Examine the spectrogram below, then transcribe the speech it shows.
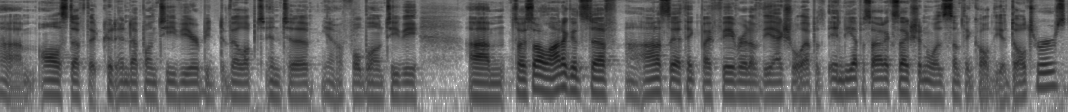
um, all stuff that could end up on TV or be developed into you know full blown TV. Um, so I saw a lot of good stuff. Uh, honestly, I think my favorite of the actual epi- indie episodic section was something called The Adulterers,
